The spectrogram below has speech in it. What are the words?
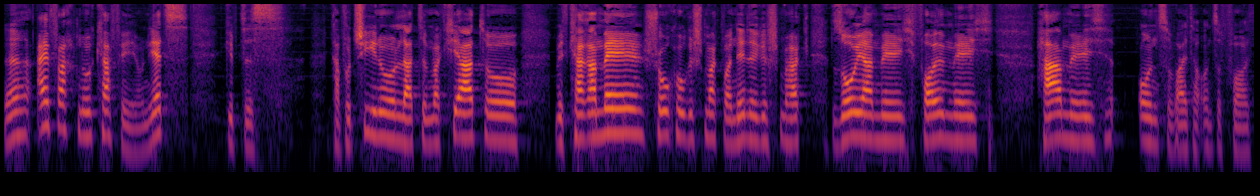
Ne? Einfach nur Kaffee. Und jetzt gibt es Cappuccino, Latte Macchiato mit Karamell, Schokogeschmack, Vanillegeschmack, Sojamilch, Vollmilch, Haarmilch und so weiter und so fort.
